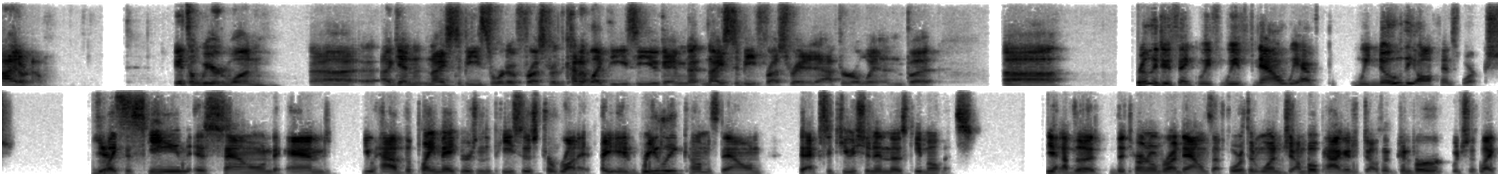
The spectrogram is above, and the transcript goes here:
I don't know. It's a weird one. Uh, again, nice to be sort of frustrated, kind of like the ECU game. nice to be frustrated after a win, but uh, really do think we've we've now we have we know the offense works. Yes. Like the scheme is sound, and you have the playmakers and the pieces to run it. It really comes down to execution in those key moments you have the the turnover on downs. That fourth and one jumbo package doesn't convert, which is like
